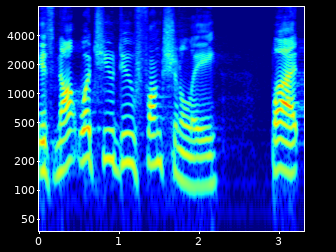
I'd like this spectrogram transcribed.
is not what you do functionally, but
